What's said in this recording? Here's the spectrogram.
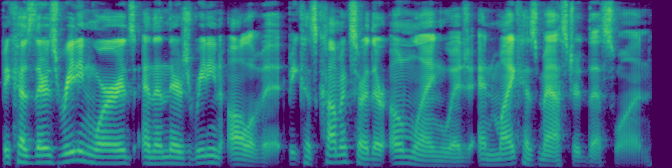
Because there's reading words and then there's reading all of it, because comics are their own language, and Mike has mastered this one.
